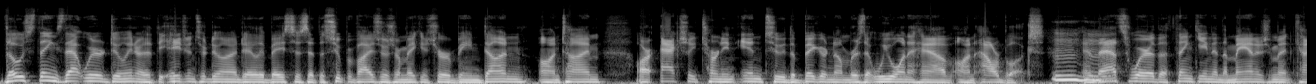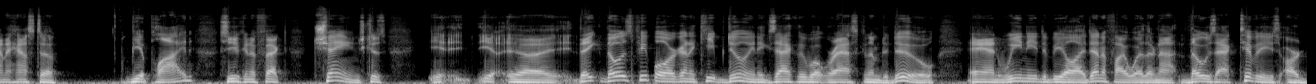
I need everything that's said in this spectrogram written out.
those things that we're doing or that the agents are doing on a daily basis, that the supervisors are making sure are being done on time, are actually turning into the bigger numbers that we want to have on our books. Mm-hmm. And that's where the thinking and the management kind of has to be applied so you can affect change because uh, they those people are going to keep doing exactly what we're asking them to do, and we need to be able to identify whether or not those activities are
